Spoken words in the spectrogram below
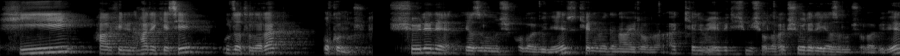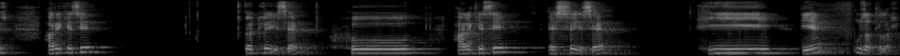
hi harfinin harekesi uzatılarak okunur. Şöyle de yazılmış olabilir kelimeden ayrı olarak, kelimeye bitişmiş olarak şöyle de yazılmış olabilir. Harekesi ötre ise hu, harekesi esre ise hi diye uzatılır.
